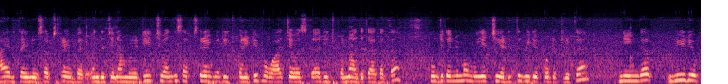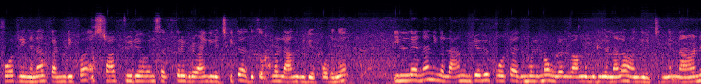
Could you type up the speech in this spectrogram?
ஆயிரத்தி ஐநூறு சப்ஸ்கிரைபர் வந்துச்சு. நம்மளோட ரீச் வந்து சப்ஸ்கிரைபர் ரீச் பண்ணிவிட்டு இப்போ வாட்ச் ஹவர்ஸ்க்காக ரீச் பண்ணோம். அதுக்காகத்தான் கொஞ்சம் கொஞ்சமாக முயற்சி எடுத்து வீடியோ போட்டுட்ருக்கேன் நீங்கள் வீடியோ போடுறீங்கன்னா கண்டிப்பாக ஸ்டார்ட் வீடியோவில் சப்ஸ்கிரைபர் வாங்கி வச்சுக்கிட்டு அதுக்கப்புறமா லாங் வீடியோ போடுங்க. இல்லைன்னா நீங்கள் லாங் வீடியோவே போட்டு அது மூலிமா உங்களால் வாங்க முடியும்னாலும் வாங்கி வச்சுருங்க. நான்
